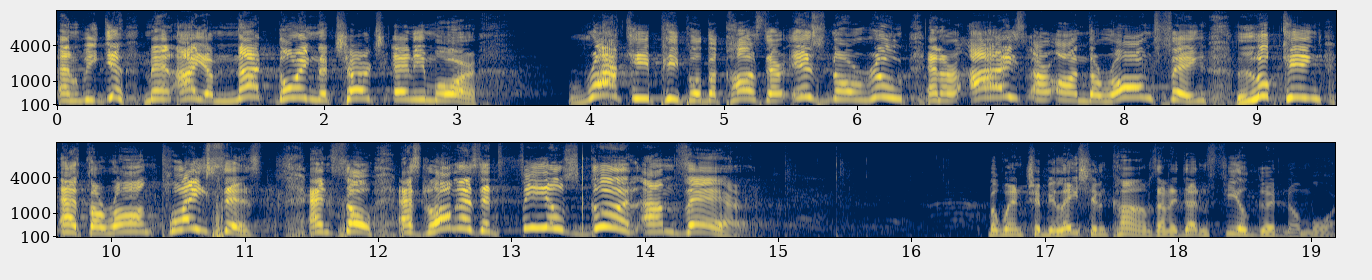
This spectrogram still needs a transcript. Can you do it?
and we get, man, I am not going to church anymore. Rocky people because there is no root and our eyes are on the wrong thing, looking at the wrong places. And so, as long as it feels good, I'm there. But when tribulation comes and it doesn't feel good no more,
